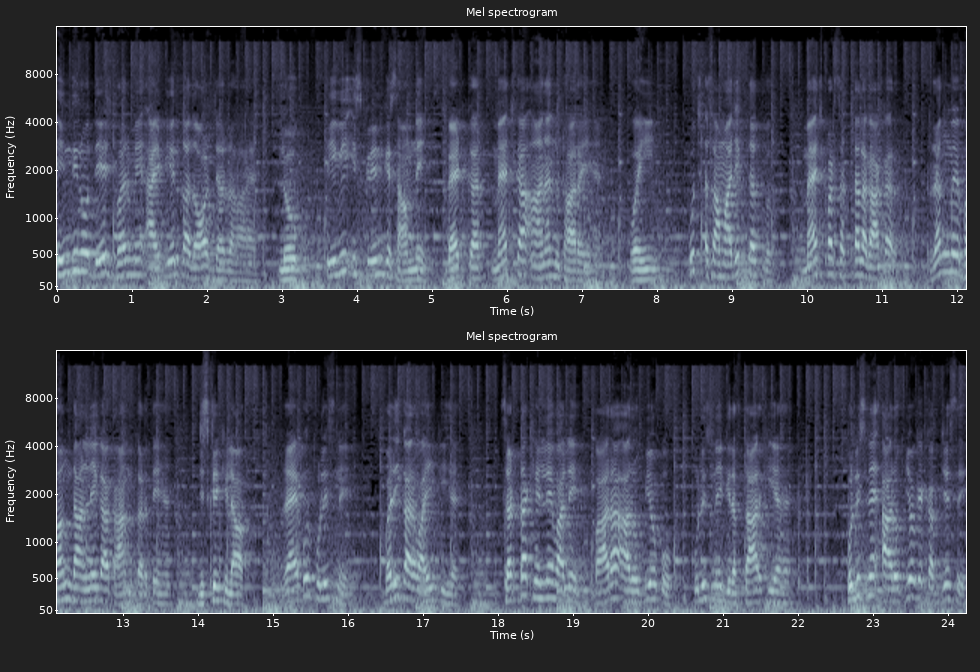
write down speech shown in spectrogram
इन दिनों देश भर में आईपीएल का दौर चल रहा है। लोग टीवी स्क्रीन के सामने बैठकर मैच का आनंद उठा रहे हैं। वहीं कुछ असामाजिक तत्व मैच पर सट्टा लगाकर रंग में भंग डालने का काम करते हैं, जिसके खिलाफ रायपुर पुलिस ने बड़ी कार्रवाई की है। सट्टा खेलने वाले 12 आरोपियों को पुलिस ने गिरफ़्तार किया है। पुलिस ने आरोपियों के कब्जे से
